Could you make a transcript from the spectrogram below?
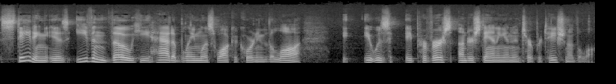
stating is even though he had a blameless walk according to the law, it was a perverse understanding and interpretation of the law.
